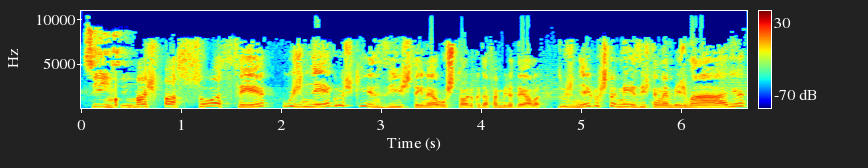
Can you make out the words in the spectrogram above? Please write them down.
Sim, sim. Mas passou a ser os negros que existem, né? O histórico da família dela. Dos negros também existem na mesma área,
